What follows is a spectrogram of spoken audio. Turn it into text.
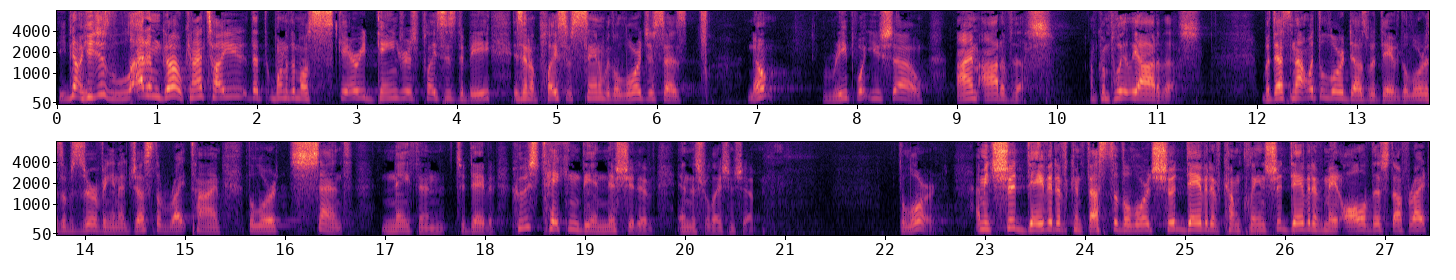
No, he just let him go. Can I tell you that one of the most scary, dangerous places to be is in a place of sin where the Lord just says, Nope, reap what you sow. I'm out of this. I'm completely out of this. But that's not what the Lord does with David. The Lord is observing, and at just the right time, the Lord sent Nathan to David. Who's taking the initiative in this relationship? The Lord. I mean, should David have confessed to the Lord? Should David have come clean? Should David have made all of this stuff right?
